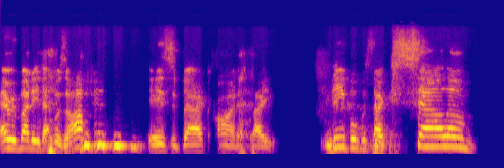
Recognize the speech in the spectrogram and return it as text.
Everybody that was off it is back on it. Like people was like, sell him.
